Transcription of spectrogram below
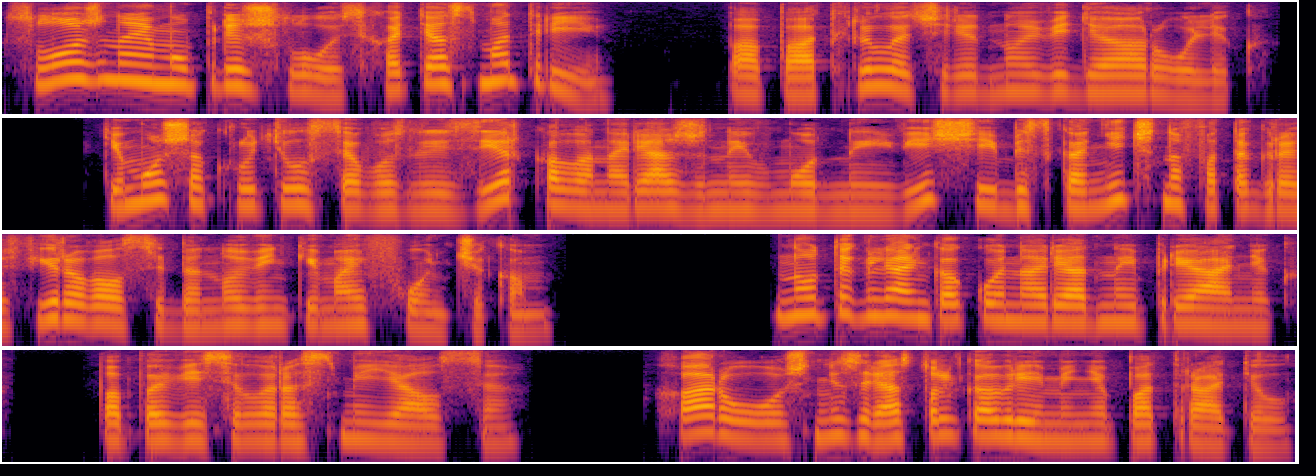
Сложно ему пришлось, хотя смотри. Папа открыл очередной видеоролик. Тимоша крутился возле зеркала, наряженный в модные вещи, и бесконечно фотографировал себя новеньким айфончиком. «Ну ты глянь, какой нарядный пряник!» Папа весело рассмеялся. «Хорош, не зря столько времени потратил»,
